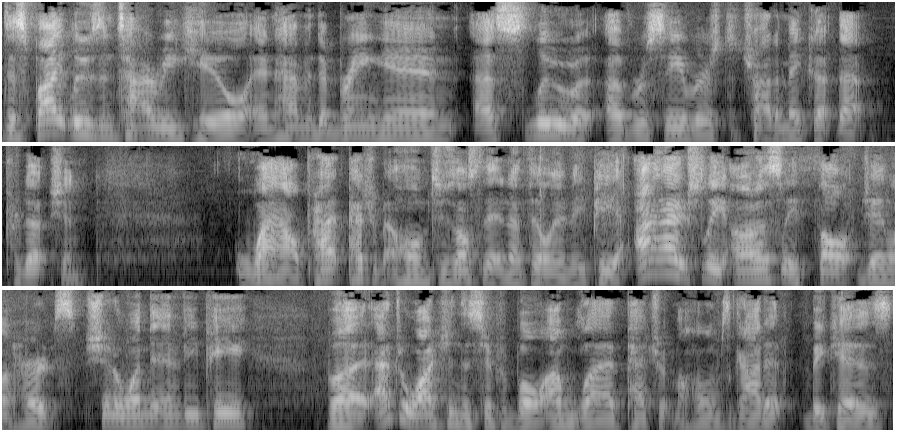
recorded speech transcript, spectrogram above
despite losing Tyreek Hill and having to bring in a slew of receivers to try to make up that production, wow. Patrick Mahomes, who's also the NFL MVP, I actually honestly thought Jalen Hurts should have won the MVP but after watching the Super Bowl, I'm glad Patrick Mahomes got it because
